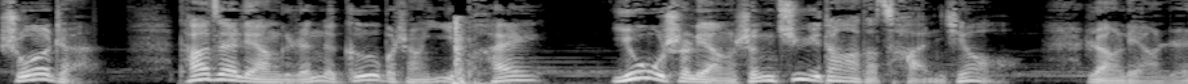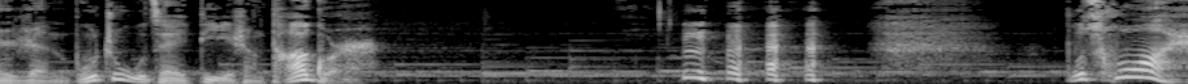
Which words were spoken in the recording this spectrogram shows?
说着，他在两个人的胳膊上一拍，又是两声巨大的惨叫，让两人忍不住在地上打滚儿。不错呀，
